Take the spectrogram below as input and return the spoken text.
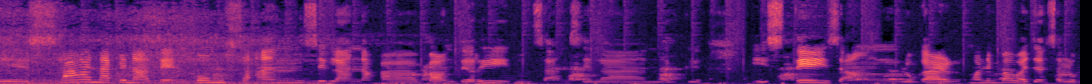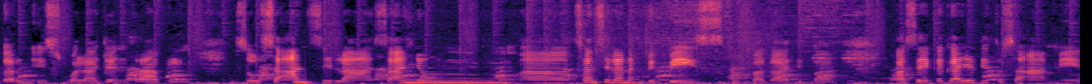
is hahanapin natin kung saan sila naka-boundary, kung saan sila nag-stay, sa ang lugar. Kung halimbawa, dyan sa lugar niyo is wala dyan tracking. So, saan sila, saan yung, uh, saan sila nagbe-base, kumbaga, di ba? Kasi kagaya dito sa amin,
